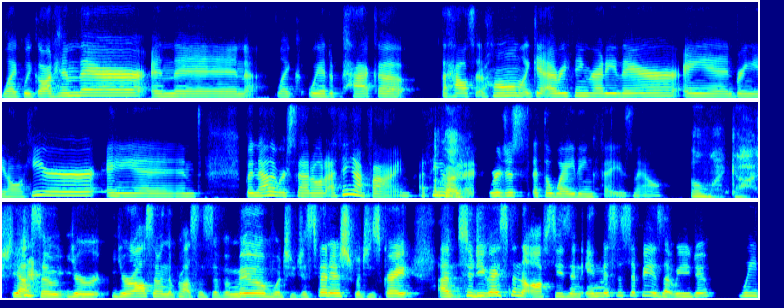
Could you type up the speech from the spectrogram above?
like we got him there, and then like we had to pack up the house at home, like get everything ready there and bring it all here. And but now that we're settled, I think I'm fine. I think okay. I'm good. We're just at the waiting phase now. Oh my gosh. Yeah. So you're you're also in the process of a move, which you just finished, which is great. Um, so do you guys spend the off season in Mississippi? Is that what you do? We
